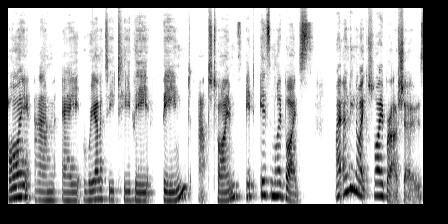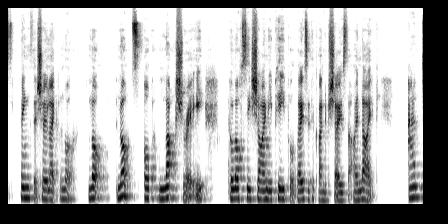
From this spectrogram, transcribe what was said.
I am a reality TV fiend at times. It is my vice. I only like highbrow shows, things that show like lot, lot, lots of luxury glossy, shiny people. Those are the kind of shows that I like. And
